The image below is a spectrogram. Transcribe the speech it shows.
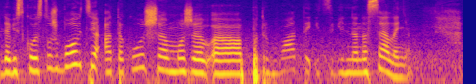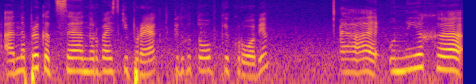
для військовослужбовців, а також може е, потребувати і цивільне населення. Е, Наприклад, це норвезький проект підготовки крові. Е, У них е,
